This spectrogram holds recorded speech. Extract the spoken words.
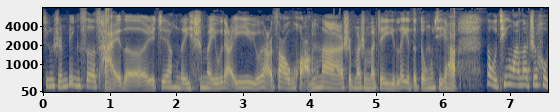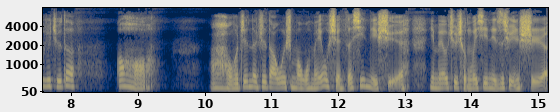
精神病色彩的这样的什么，有点抑郁，有点躁狂呢，什么什么这一类的东西哈。那我听完了之后，我就觉得，哦，啊，我真的知道为什么我没有选择心理学，也没有去成为心理咨询师。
